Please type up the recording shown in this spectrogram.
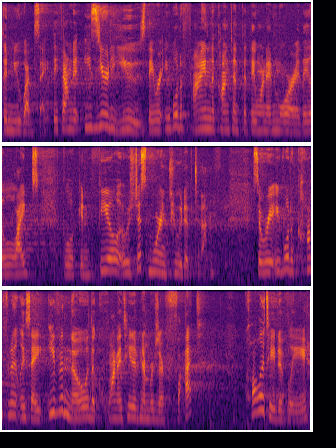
the new website. They found it easier to use. They were able to find the content that they wanted more. They liked the look and feel. It was just more intuitive to them. So we're able to confidently say, even though the quantitative numbers are flat, qualitatively,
